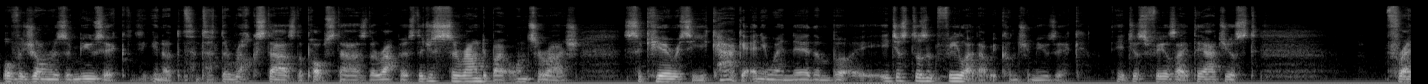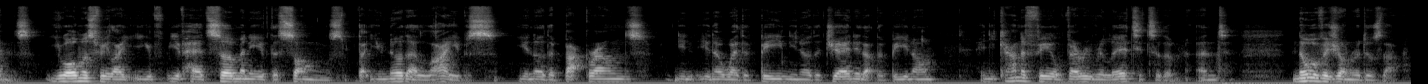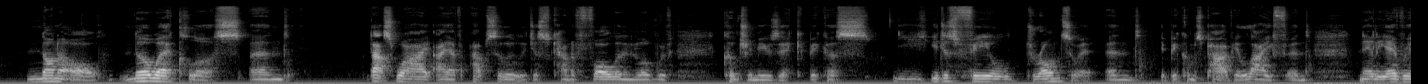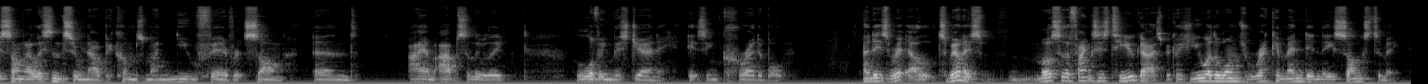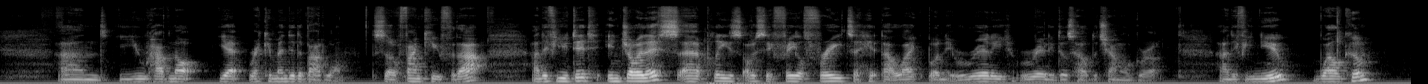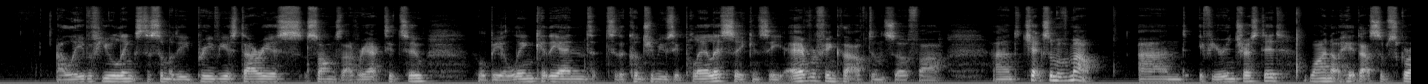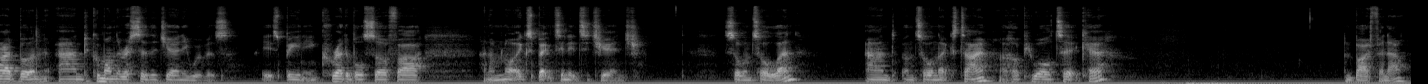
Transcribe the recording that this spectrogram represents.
other genres of music, you know, the, the rock stars, the pop stars, the rappers, they're just surrounded by entourage, security. You can't get anywhere near them, but it just doesn't feel like that with country music. It just feels like they are just friends. You almost feel like you've you've heard so many of the songs that you know their lives, you know their backgrounds, you, you know where they've been, you know the journey that they've been on, and you kind of feel very related to them. And no other genre does that. None at all. Nowhere close. And that's why I have absolutely just kind of fallen in love with country music because you, you just feel drawn to it and it becomes part of your life and nearly every song I listen to now becomes my new favourite song and I am absolutely loving this journey. It's incredible. And it's uh, to be honest, most of the thanks is to you guys because you are the ones recommending these songs to me, and you have not yet recommended a bad one. So thank you for that. And if you did enjoy this, uh, please obviously feel free to hit that like button. It really, really does help the channel grow. And if you're new, welcome. I'll leave a few links to some of the previous Darius songs that I've reacted to. There'll be a link at the end to the country music playlist so you can see everything that I've done so far and check some of them out. And if you're interested, why not hit that subscribe button and come on the rest of the journey with us. It's been incredible so far and I'm not expecting it to change. So until then, and until next time, I hope you all take care. And bye for now.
